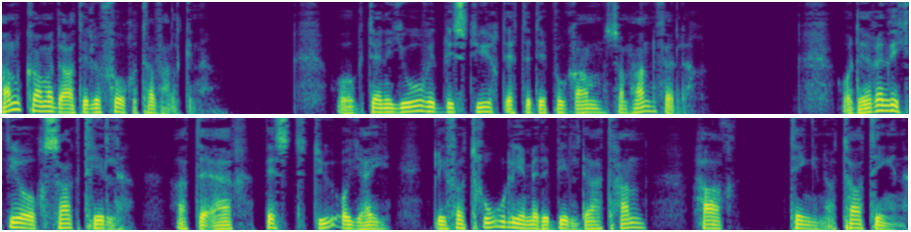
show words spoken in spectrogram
Han kommer da til å foreta valgene og denne jord vil bli styrt etter det program som han følger. Og det er en viktig årsak til at det er best du og jeg blir fortrolige med det bildet at han har tingene og tar tingene,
